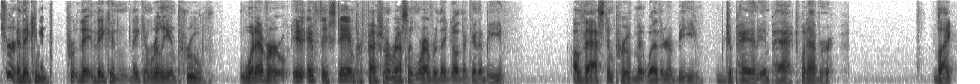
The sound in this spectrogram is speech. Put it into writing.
Sure. and they can improve. They, they can they can really improve whatever if they stay in professional wrestling wherever they go. They're going to be a vast improvement, whether it be Japan, Impact, whatever. Like,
